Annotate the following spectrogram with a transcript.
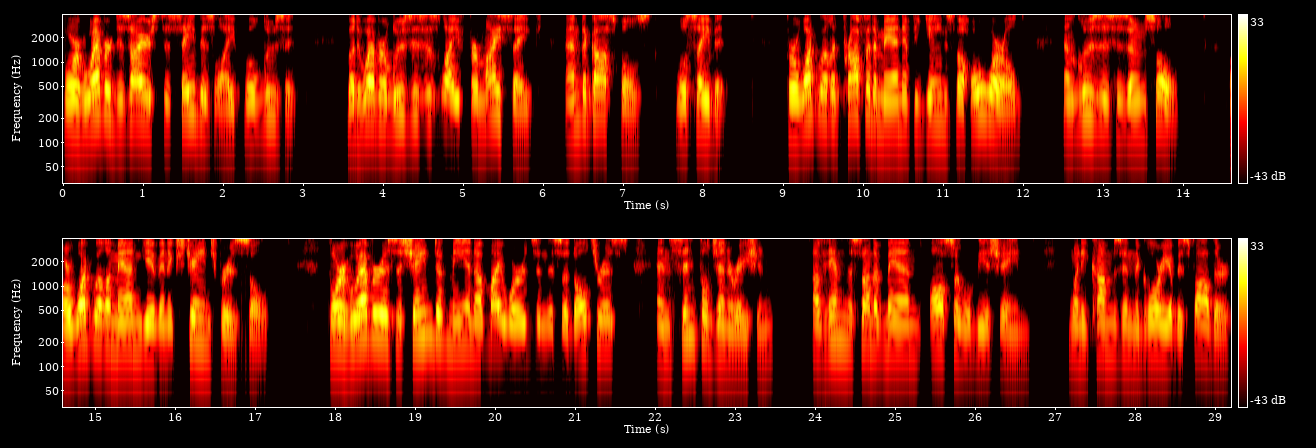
For whoever desires to save his life will lose it but whoever loses his life for my sake and the gospel's will save it. For what will it profit a man if he gains the whole world and loses his own soul? Or what will a man give in exchange for his soul? For whoever is ashamed of me and of my words in this adulterous and sinful generation, of him the Son of Man also will be ashamed when he comes in the glory of his Father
